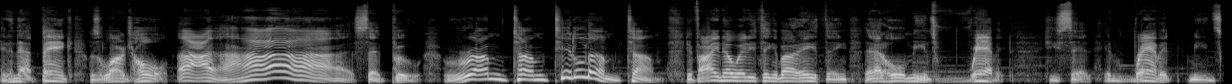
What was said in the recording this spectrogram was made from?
and in that bank was a large hole. Ah, ah, ah said Pooh. Rum tum tiddle tum. If I know anything about anything, that hole means rabbit, he said, and rabbit means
